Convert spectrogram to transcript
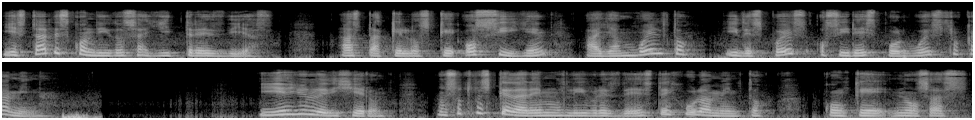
y estad escondidos allí tres días, hasta que los que os siguen hayan vuelto, y después os iréis por vuestro camino. Y ellos le dijeron, nosotros quedaremos libres de este juramento con que nos has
